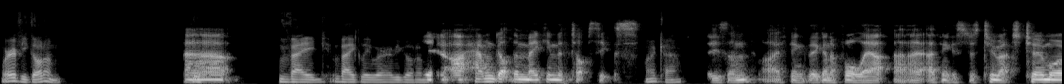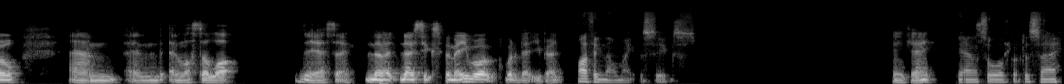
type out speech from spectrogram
Where have you got him? Uh, Vague, vaguely, where have you got him? yeah, I haven't got them making the top six Okay. Season. I think they're going to fall out. Uh, I think it's just too much turmoil, um, and and lost a lot. Yeah, so no no six for me. What what about you, Brad? I think they'll make the six. Okay. Yeah, that's all I've got to say.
